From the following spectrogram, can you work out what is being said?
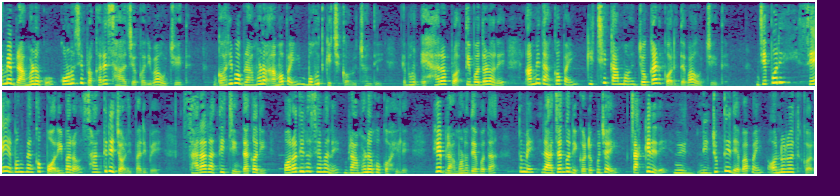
ଆମେ ବ୍ରାହ୍ମଣକୁ କୌଣସି ପ୍ରକାରେ ସାହାଯ୍ୟ କରିବା ଉଚିତ। ଗରିବ ବ୍ରାହ୍ମଣ ଆମ ପାଇଁ ବହୁତ କିଛି କରୁଛନ୍ତି ଏବଂ ଏହାର ପ୍ରତିବଦଳରେ ଆମେ ତାଙ୍କ ପାଇଁ କିଛି କାମ ଯୋଗାଡ଼ କରିଦେବା ଉଚିତ। ଯେପରି ସେ ଏବଂ ତାଙ୍କ ପରିବାର ଶାନ୍ତିରେ ଚଳିପାରିବେ ସାରା ରାତି ଚିନ୍ତା କରି ପରଦିନ ସେମାନେ ବ୍ରାହ୍ମଣକୁ କହିଲେ ହେ ବ୍ରାହ୍ମଣ ଦେବତା ତୁମେ ରାଜାଙ୍କ ନିକଟକୁ ଯାଇ ଚାକିରିରେ ନିଯୁକ୍ତି ଦେବା ପାଇଁ ଅନୁରୋଧ କର।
